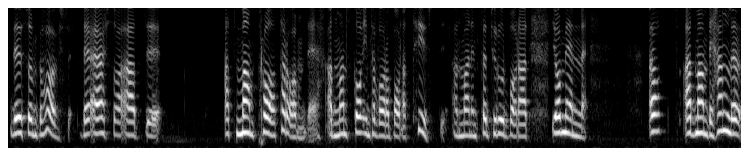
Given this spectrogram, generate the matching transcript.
Det som behövs det är så att, eh, att man pratar om det. Att man ska inte vara bara tyst. Att man inte tror bara att ja, men, ja, att man behandlar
